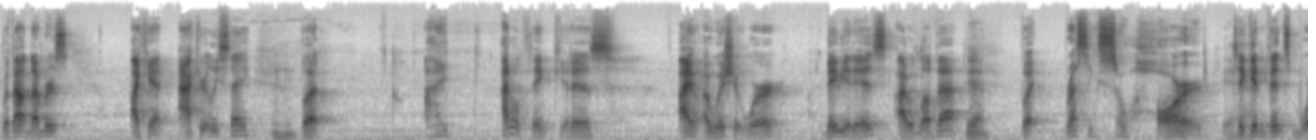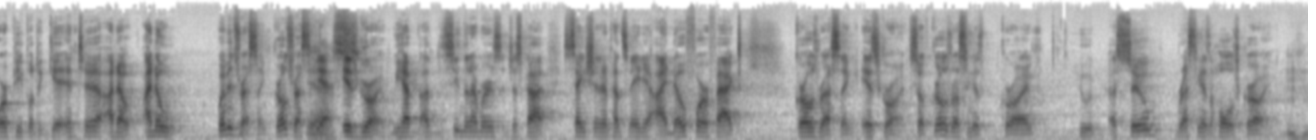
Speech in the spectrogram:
Without numbers, I can't accurately say, Mhm. but I I don't think it is. I, I wish it were. Maybe it is. I would love that. Yeah. But wrestling's so hard to convince more people to get into it. I know. I know. Women's wrestling, girls wrestling Yes. is growing. We have I've seen the numbers. It just got sanctioned in Pennsylvania. I know for a fact, girls wrestling is growing. So if girls wrestling is growing, you would assume wrestling as a whole is growing. Mm-hmm.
